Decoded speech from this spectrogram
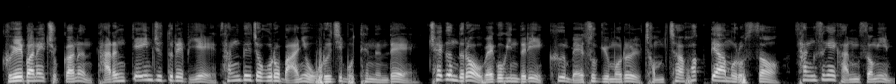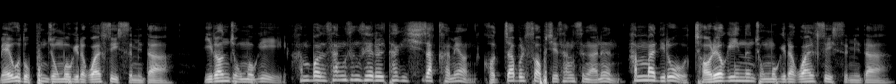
그에 반해 주가는 다른 게임주들에 비해 상대적으로 많이 오르지 못했는데 최근 들어 외국인들이 그 매수 규모를 점차 확대함으로써 상승의 가능성이 매우 높은 종목이라고 할 수 있습니다. 이런 종목이 한번 상승세를 타기 시작하면 걷잡을 수 없이 상승하는 한마디로 저력이 있는 종목이라고 할 수 있습니다.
